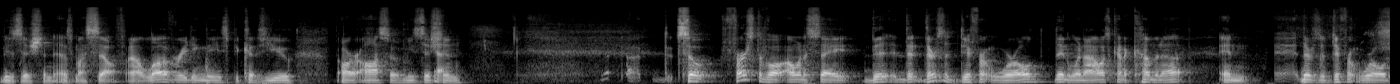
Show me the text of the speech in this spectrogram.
musician as myself? And I love reading these because you are also a musician. Uh, So first of all, I want to say that, that there's a different world than when I was kind of coming up, and there's a different world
